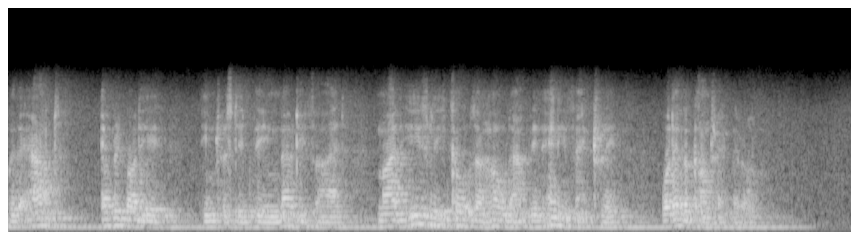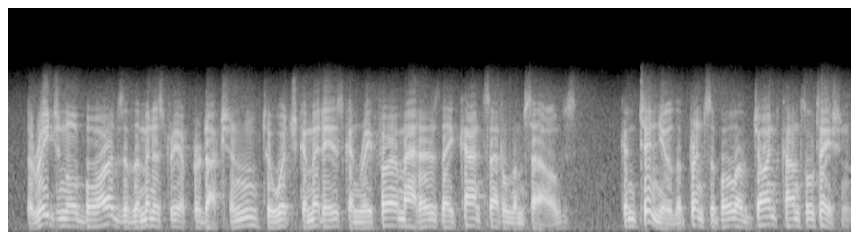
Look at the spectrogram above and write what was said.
without everybody interested being notified might easily cause a hold-up in any factory, whatever contract they're on. The regional boards of the Ministry of Production, to which committees can refer matters they can't settle themselves, continue the principle of joint consultation.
